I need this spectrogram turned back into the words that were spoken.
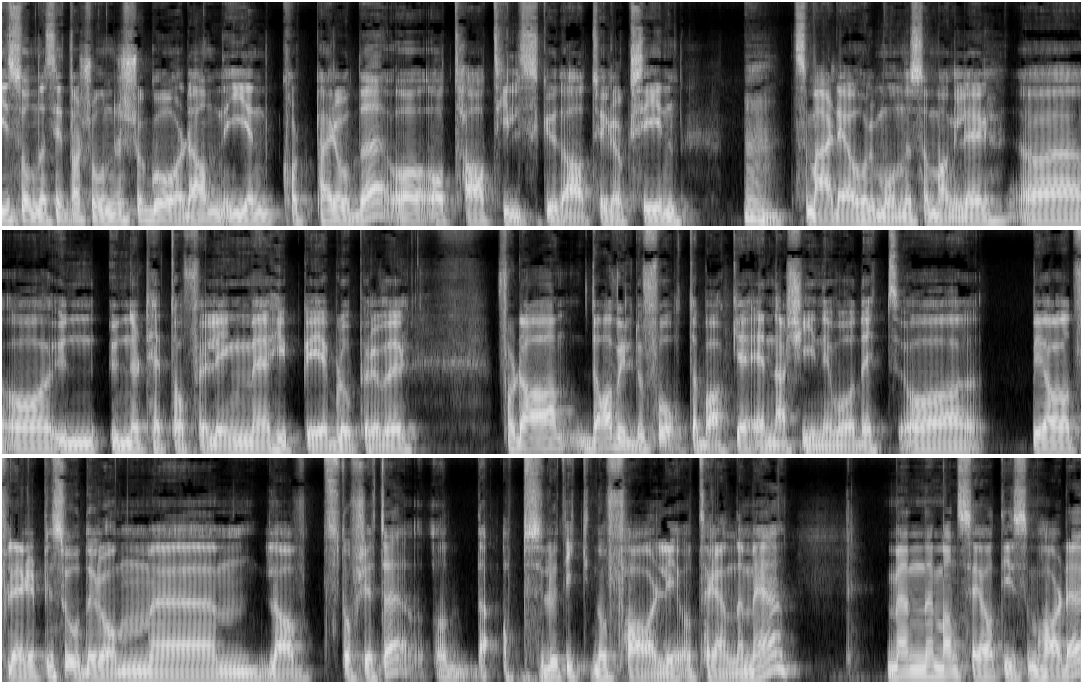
i sånne situasjoner så går det an i en kort periode å, å ta tilskudd av tyroksin, som er det hormonet som mangler, og, og un, under tett oppfølging med hyppige blodprøver. For da, da vil du få tilbake energinivået ditt. og vi har hatt flere episoder om eh, lavt stoffskifte, og det er absolutt ikke noe farlig å trene med. Men man ser at de som har det,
